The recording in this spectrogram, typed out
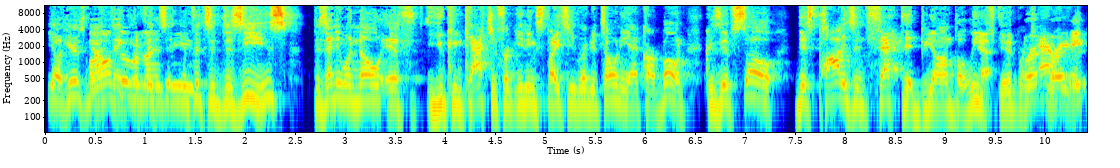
Yo, here's my also thing. If it's, me- if it's a disease, does anyone know if you can catch it from eating spicy rigatoni at Carbone? Because if so, this pot is infected beyond belief, Yeah. dude. We're, We're, we're, a-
